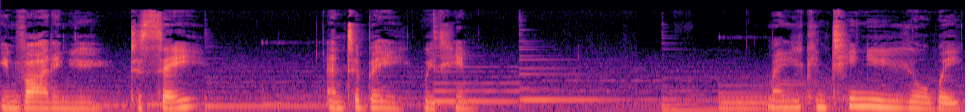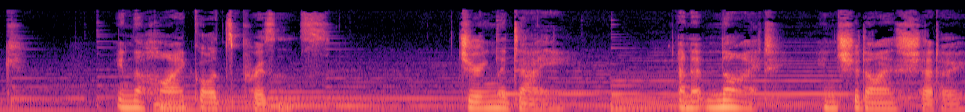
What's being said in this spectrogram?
inviting you to see and to be with Him. May you continue your week in the high God's presence during the day and at night in Shaddai's shadow,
